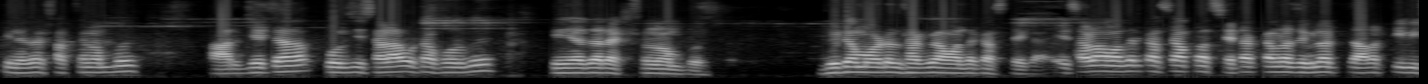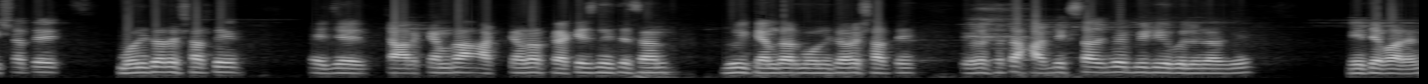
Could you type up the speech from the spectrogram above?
তিন হাজার সাতশো নব্বই। আর যেটা ফোর জি ছাড়া ওটা পড়বে তিন হাজার একশো নব্বই। দুইটা মডেল থাকবে আমাদের কাছ থেকে। এছাড়াও আমাদের কাছে আপনার সেট ক্যামেরা যেগুলো যারা টিভির সাথে মনিটরের সাথে এই যে চার ক্যামেরা, আট ক্যামেরার প্যাকেজ নিতে চান, দুই ক্যামেরার মনিটরের সাথে, এগুলোর সাথে হার্ড ডিস্ক আসবে ভিডিও বেলুন আসবে, নিতে পারেন।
